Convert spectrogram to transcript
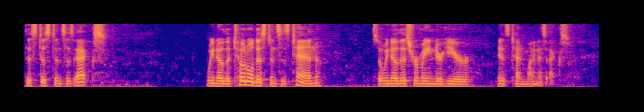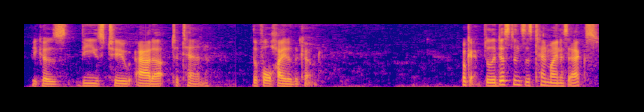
this distance is x. We know the total distance is 10, so we know this remainder here is 10 minus x, because these two add up to 10, the full height of the cone. Okay, so the distance is 10 minus x,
